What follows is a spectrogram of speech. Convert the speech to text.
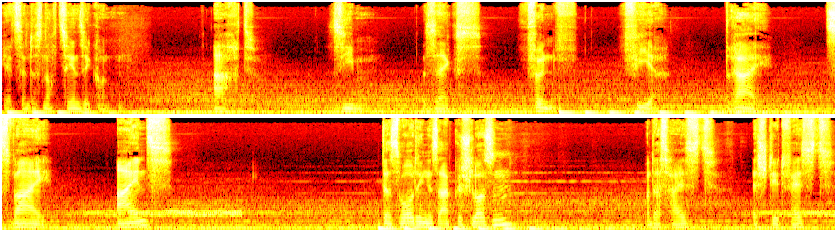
Jetzt sind es noch 10 Sekunden. 8, 7, 6, 5, 4, 3, 2, 1. Das Voting ist abgeschlossen. Und das heißt, es steht fest.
